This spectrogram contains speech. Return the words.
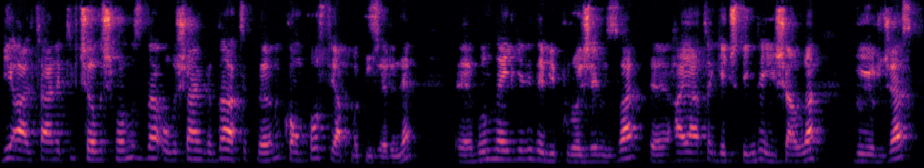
bir alternatif çalışmamız da oluşan gıda atıklarını kompost yapmak üzerine. E, bununla ilgili de bir projemiz var. E, hayata geçtiğinde inşallah duyuracağız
